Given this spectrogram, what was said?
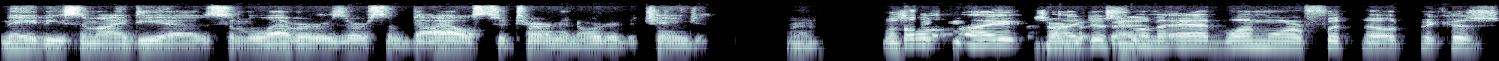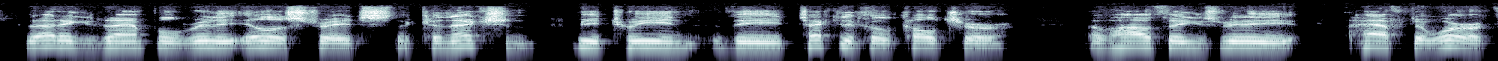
maybe some ideas, some levers, or some dials to turn in order to change it. Right. Well, Well, I, sorry, I go- go just ahead. want to add one more footnote because that example really illustrates the connection between the technical culture of how things really have to work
